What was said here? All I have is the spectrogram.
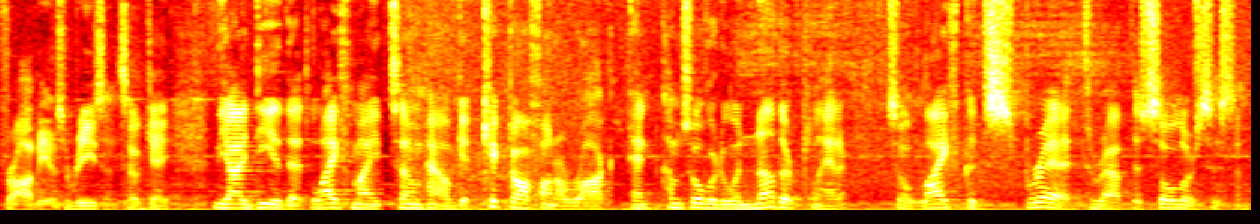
for obvious reasons, okay? The idea that life might somehow get kicked off on a rock and comes over to another planet so life could spread throughout the solar system.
